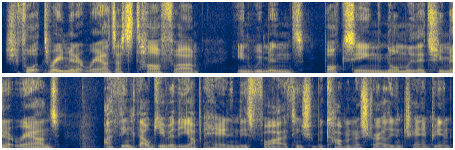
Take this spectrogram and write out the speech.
She fought three minute rounds. That's tough um, in women's boxing. Normally they're two minute rounds. I think they'll give her the upper hand in this fight. I think she'll become an Australian champion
